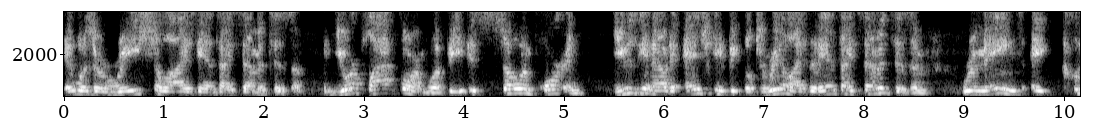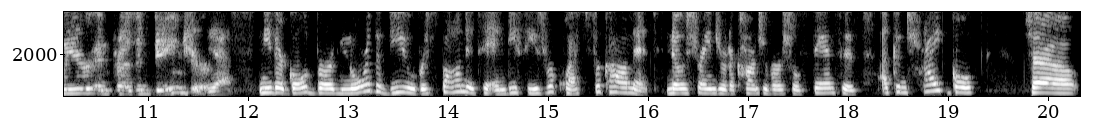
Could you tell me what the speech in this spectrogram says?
It was a racialized anti Semitism. Your platform, Whoopi, is so important, using it now to educate people to realize that anti Semitism remains a clear and present danger. Yes. Neither Goldberg nor The View responded to NBC's request for comment. No stranger to controversial stances, a contrite Gold. Child,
